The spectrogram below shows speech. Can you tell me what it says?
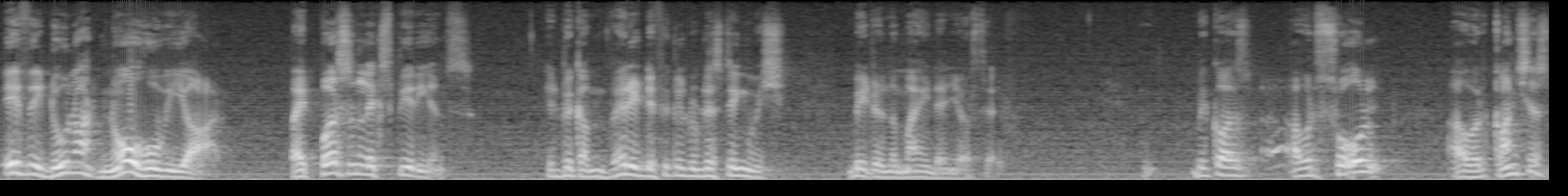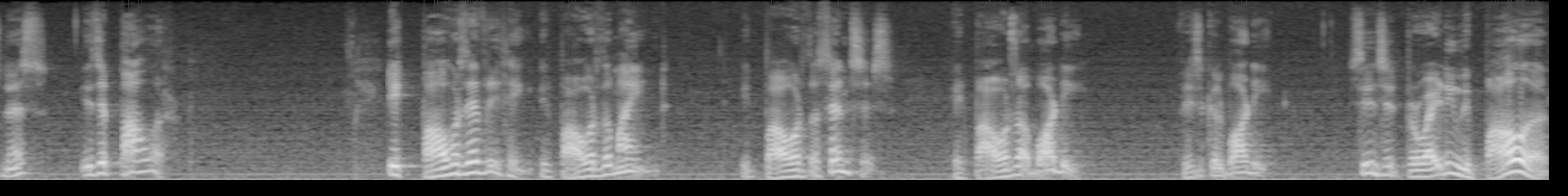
If we do not know who we are by personal experience, it becomes very difficult to distinguish between the mind and yourself. Because our soul, our consciousness is a power. It powers everything. It powers the mind. It powers the senses. It powers our body, physical body. Since it's providing the power,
